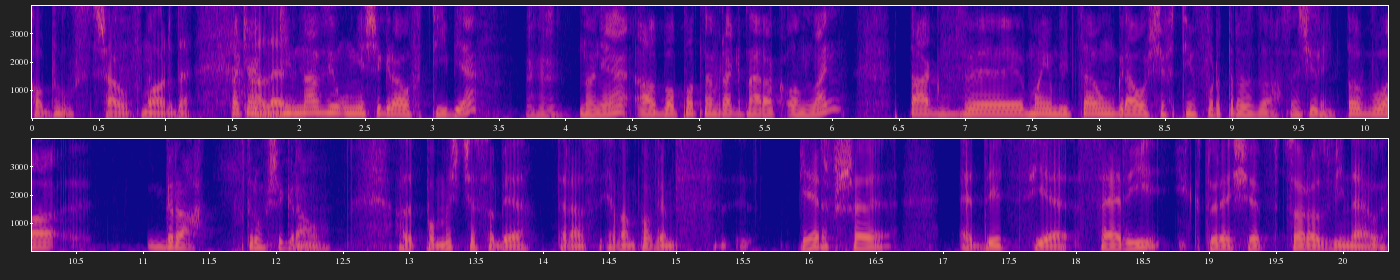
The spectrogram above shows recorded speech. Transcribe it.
to był strzał w mordę. Tak jak ale... w gimnazjum u mnie się grało w Tibie, mhm. no nie? Albo potem w Ragnarok Online, tak w moim liceum grało się w Team Fortress 2. W sensie okay. to była gra, w którą się grało. Mhm. Ale pomyślcie sobie teraz, ja wam powiem, pierwsze edycje serii, które się w co rozwinęły.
